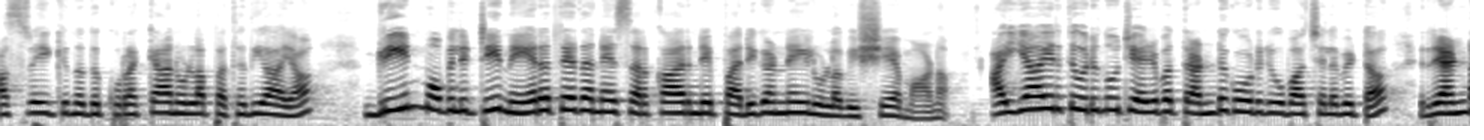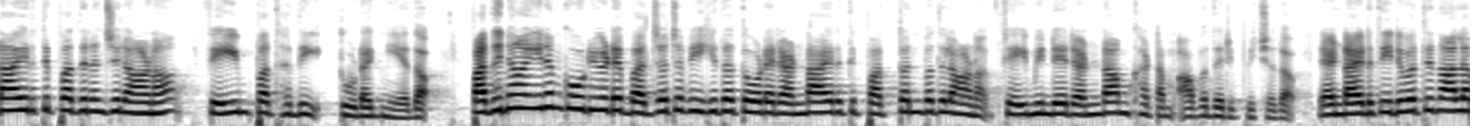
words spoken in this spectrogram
ആശ്രയിക്കുന്നത് കുറയ്ക്കാനുള്ള പദ്ധതിയായ ഗ്രീൻ മൊബിലിറ്റി നേരത്തെ തന്നെ സർക്കാരിന്റെ പരിഗണനയിലുള്ള വിഷയമാണ്. അയ്യായിരത്തി ഒരുന്നൂറ്റി എഴുപത്തിരണ്ട് കോടി രൂപ ചെലവിട്ട് രണ്ടായിരത്തി പതിനഞ്ചിലാണ് ഫെയിം പദ്ധതി തുടങ്ങിയത്. പതിനായിരം കോടിയുടെ ബജറ്റ് വിഹിതത്തോടെ രണ്ടായിരത്തി പത്തൊൻപതിലാണ് ഫെയിമിന്റെ രണ്ടാം ഘട്ടം അവതരിപ്പിച്ചത്. രണ്ടായിരത്തി ഇരുപത്തിനാല്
